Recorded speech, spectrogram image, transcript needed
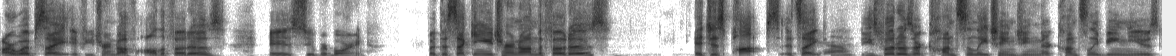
our website, if you turned off all the photos, is super boring. But the second you turn on the photos, it just pops. It's like Yeah. these photos are constantly changing, they're constantly being used.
